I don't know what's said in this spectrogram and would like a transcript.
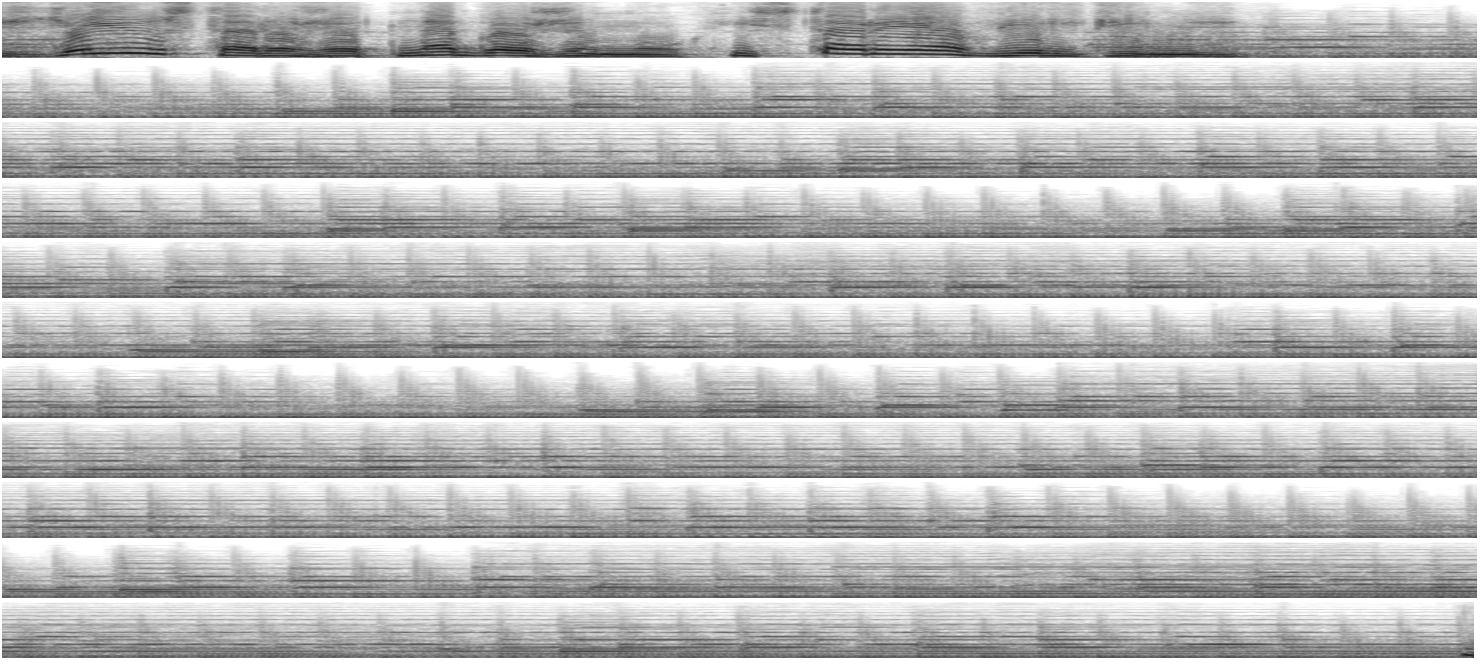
Z dzieju starożytnego Rzymu Historia Virginii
